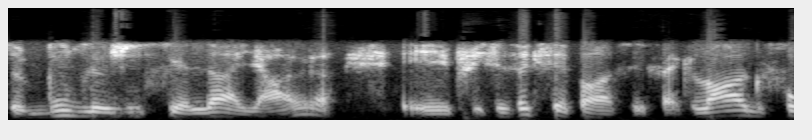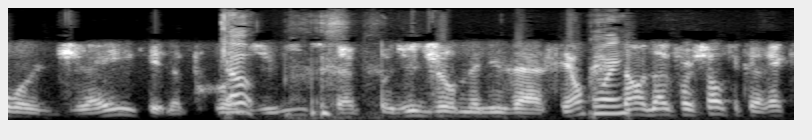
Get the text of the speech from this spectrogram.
ce bout de logiciel-là ailleurs. Et puis, c'est ça qui s'est passé. Fait que Log4j, qui est le produit, oh. c'est un produit de journalisation. Non, Log4Shell, c'est correct.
